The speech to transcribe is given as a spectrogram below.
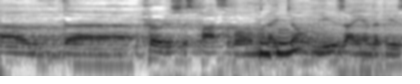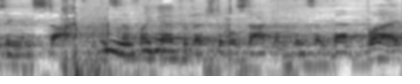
of the produce as possible, and what Mm-hmm. I don't use, I end up using in stock and stuff like that for vegetable stock and things like that. But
